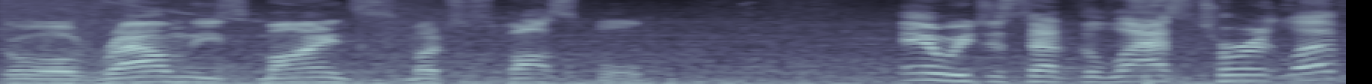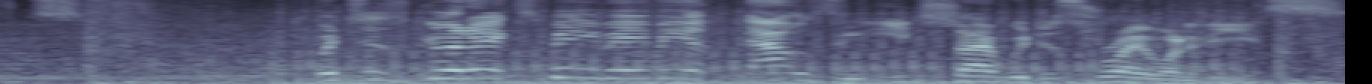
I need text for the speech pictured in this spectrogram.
Go around these mines as much as possible. And we just have the last turret left. which is good XP, maybe A thousand each time we destroy one of these.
